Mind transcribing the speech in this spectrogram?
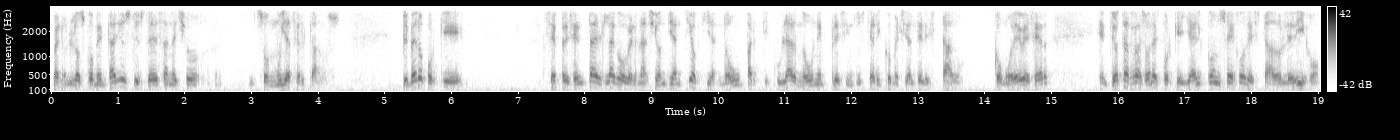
Bueno, los comentarios que ustedes han hecho son muy acertados. Primero porque se presenta es la gobernación de Antioquia, no un particular, no una empresa industrial y comercial del Estado, como debe ser, entre otras razones porque ya el Consejo de Estado le dijo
